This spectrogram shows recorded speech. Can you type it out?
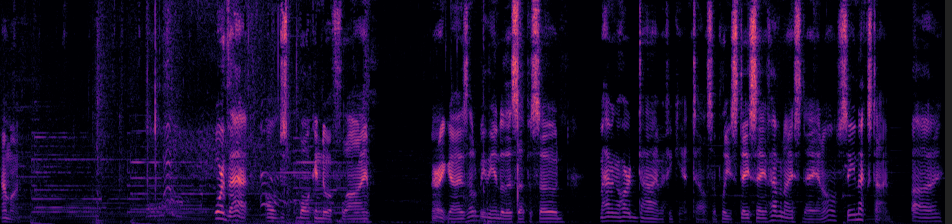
Come on. Or that, I'll just walk into a fly. Alright guys, that'll be the end of this episode. I'm having a hard time if you can't tell, so please stay safe, have a nice day, and I'll see you next time. Bye.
